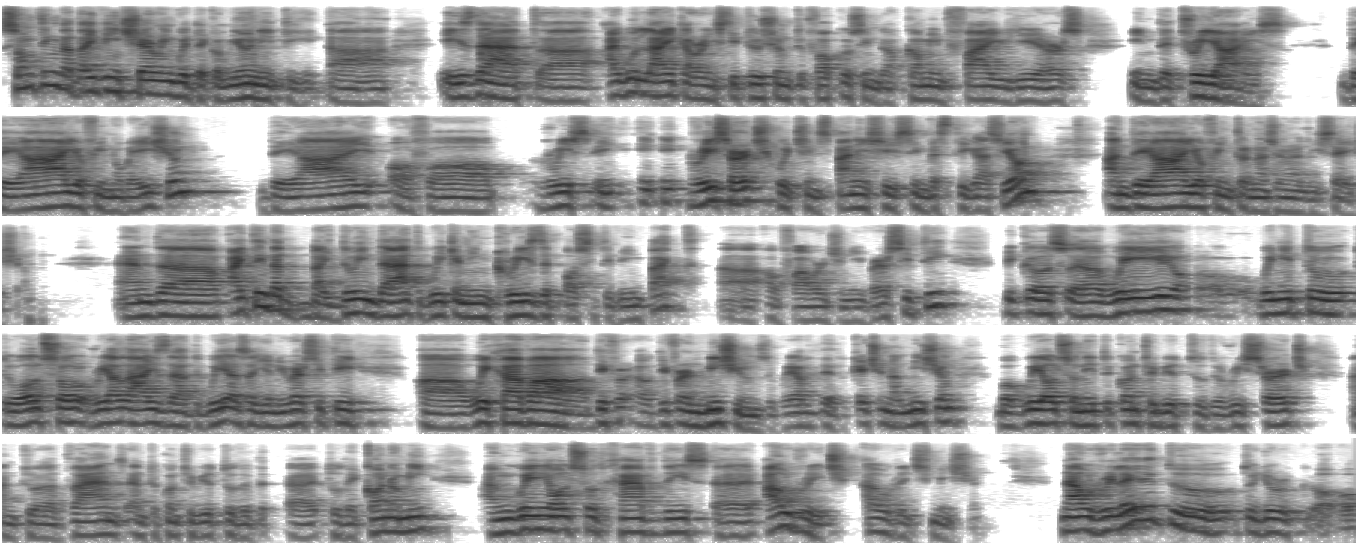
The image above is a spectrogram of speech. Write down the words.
something that I've been sharing with the community uh, is that uh, I would like our institution to focus in the upcoming five years in the three eyes, the eye of innovation, the eye of uh, research, which in Spanish is investigación, and the eye of internationalization. And uh, I think that by doing that, we can increase the positive impact uh, of our university because uh, we, we need to, to also realize that we as a university, uh, we have a different, uh, different missions. We have the educational mission, but we also need to contribute to the research and to advance and to contribute to the, uh, to the economy. And we also have this outreach, outreach mission. Now, related to, to your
